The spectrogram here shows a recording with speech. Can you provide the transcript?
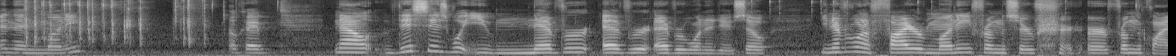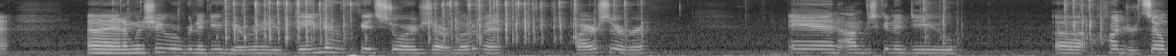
and then money. Okay. Now, this is what you never, ever, ever want to do. So, you never want to fire money from the server or from the client. Uh, and I'm going to show you what we're going to do here. We're going to do game storage remote event fire server. And I'm just going to do uh, 100. So,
